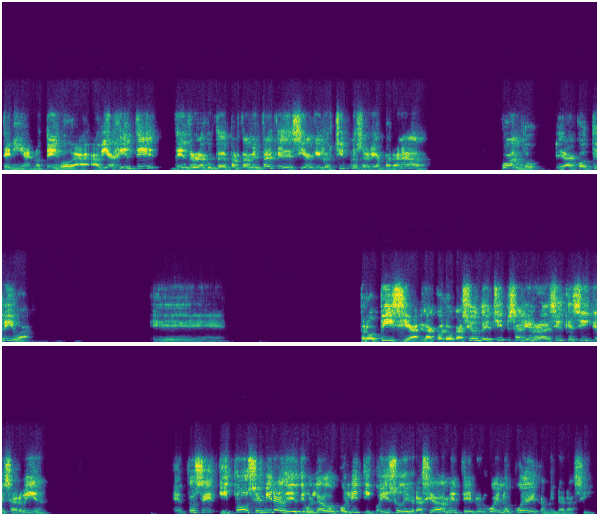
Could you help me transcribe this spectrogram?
tenía, no tengo, había gente dentro de la Junta Departamental que decía que los chips no servían para nada. Cuando la cotriba eh, propicia la colocación de chips, salieron a decir que sí, que servían. Entonces, y todo se mira desde un lado político, y eso desgraciadamente el Uruguay no puede caminar así.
